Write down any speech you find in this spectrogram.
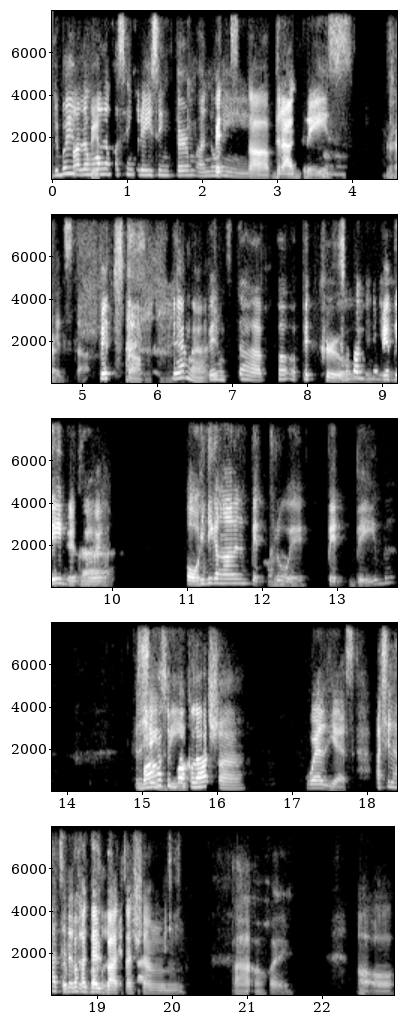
Di ba yung Alam pit, ko lang kasing racing term ano Pit eh. stop. Drag race. Drag- Pit stop. pit stop? Kaya nga, Pit yung stop. Oo, pit crew. So pag Ganyan. babe ka, oh, hindi ka nga ng pit crew Ano? eh. Pit babe. Kasi baka kasi babe. bakla siya. Well, yes. Actually, lahat Or sila baka doon dahil bata siyang... Ah, okay. Oo.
